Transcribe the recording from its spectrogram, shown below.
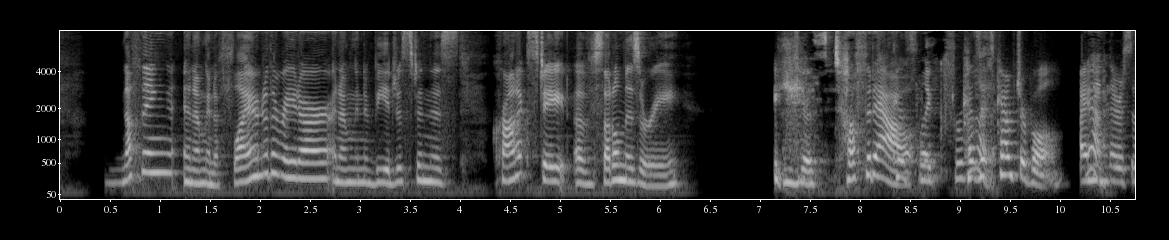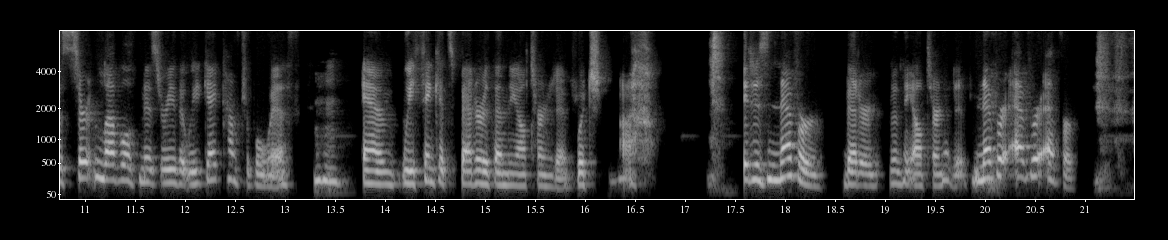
nothing and i'm going to fly under the radar and i'm going to be just in this chronic state of subtle misery. Just tough it out. Like for because it's comfortable. I yeah. mean there's a certain level of misery that we get comfortable with mm-hmm. and we think it's better than the alternative which uh, it is never better than the alternative. Never ever ever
